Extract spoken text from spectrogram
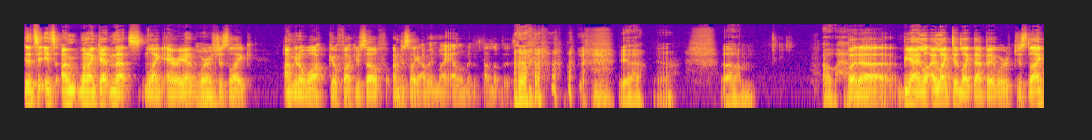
it's it's I'm when I get in that like area where Mm-hmm. it's just like I'm gonna walk, go fuck yourself. I'm just like I'm in my element. I love this. yeah, yeah. Um. Oh, hell But yeah. uh, but yeah, I, I liked it like that bit where just like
